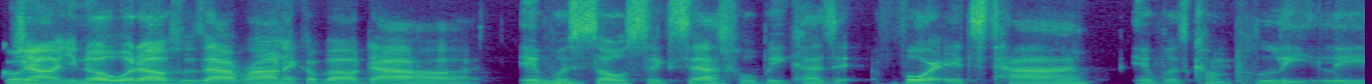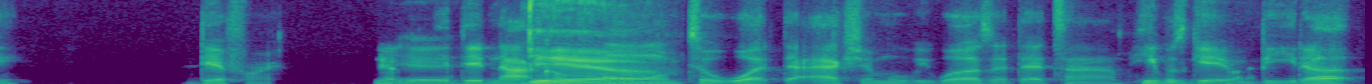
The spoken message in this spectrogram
go ahead. John, you know what else was ironic about Die Hard? It was Mm. so successful because it, for its time, it was completely different. Yep. Yeah. It did not Yeah. conform to what the action movie was at that time. He was getting beat up.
